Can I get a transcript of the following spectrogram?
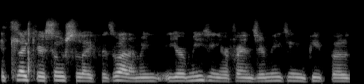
it's like your social life as well. I mean, you're meeting your friends, you're meeting people,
